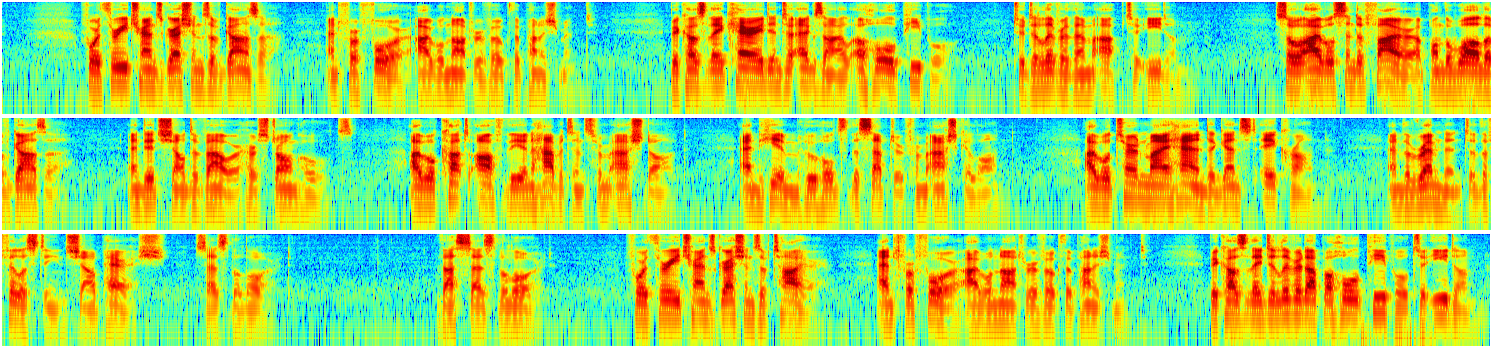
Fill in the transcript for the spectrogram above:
For three transgressions of Gaza, and for four I will not revoke the punishment, because they carried into exile a whole people to deliver them up to Edom. So I will send a fire upon the wall of Gaza, and it shall devour her strongholds. I will cut off the inhabitants from Ashdod and him who holds the scepter from Ashkelon. I will turn my hand against Ekron, and the remnant of the Philistines shall perish, says the Lord. Thus says the Lord For three transgressions of Tyre, and for four I will not revoke the punishment, because they delivered up a whole people to Edom,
